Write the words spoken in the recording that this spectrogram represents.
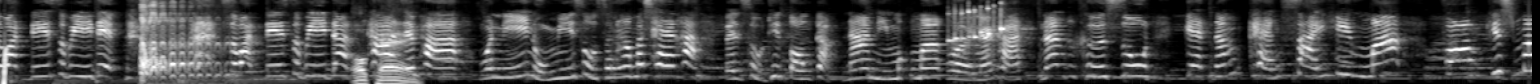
สวัสดีสวีเด็ด สวัสดีสวีดัตโอเคค่ะ เจ๊พา วันนี้หนูมีสูตรสลามมาแชร์ค่ะ เป็นสูตรที่ตรงกับหน้านี้มากๆเลยนะคะ นั่นก็คือสูตรเกล็ดน้ำแข็งใสหิมะ from Christmas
